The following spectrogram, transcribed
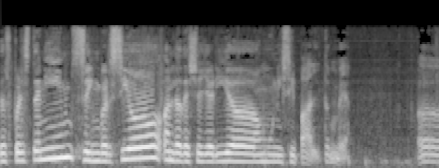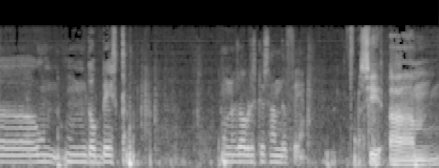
Després tenim la inversió en la deixalleria municipal, també. Uh, un, un dos bés, unes obres que s'han de fer. Sí, um,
